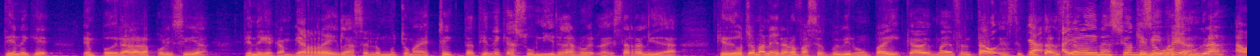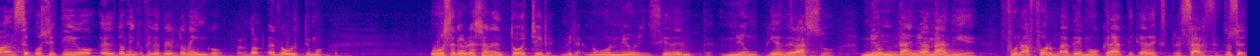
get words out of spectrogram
Tiene que empoderar a las policías tiene que cambiar reglas, hacerlo mucho más estricta, tiene que asumir esa realidad que de otra manera nos va a hacer vivir en un país cada vez más enfrentado, en circunstancias hay una dimensión de que vimos un gran avance positivo el domingo. Fíjate, el domingo, perdón, es lo último, hubo celebración en todo Chile. Mira, no hubo ni un incidente, ni un piedrazo, ni un daño a nadie. Fue una forma democrática de expresarse. Entonces,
